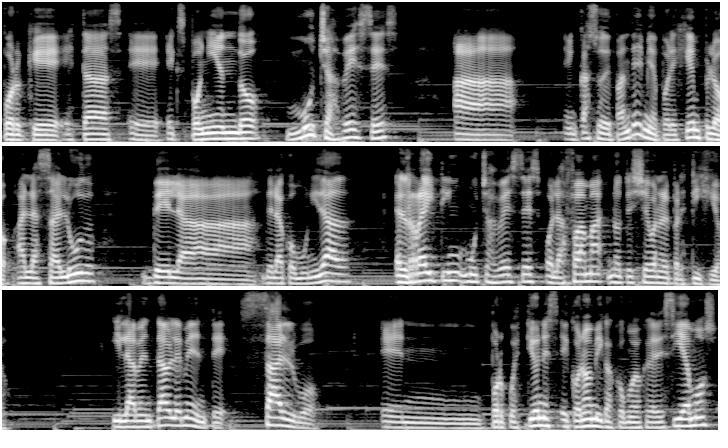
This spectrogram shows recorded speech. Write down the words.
porque estás eh, exponiendo muchas veces a, en caso de pandemia, por ejemplo, a la salud de la, de la comunidad. El rating muchas veces o la fama no te llevan al prestigio. Y lamentablemente, salvo en- por cuestiones económicas, como lo que decíamos,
